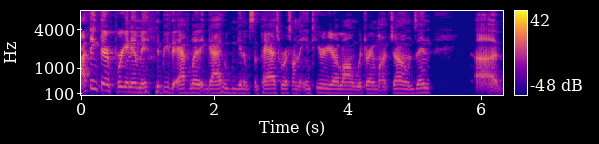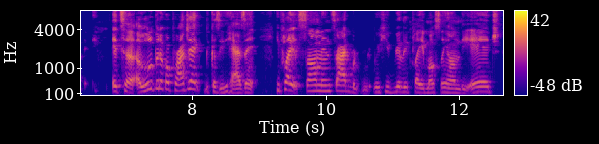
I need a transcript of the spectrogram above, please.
I think they're bringing him in to be the athletic guy who can get him some pass rush on the interior along with Dre'Mont Jones. And uh, it's a, a little bit of a project because he hasn't he played some inside, but he really played mostly on the edge.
